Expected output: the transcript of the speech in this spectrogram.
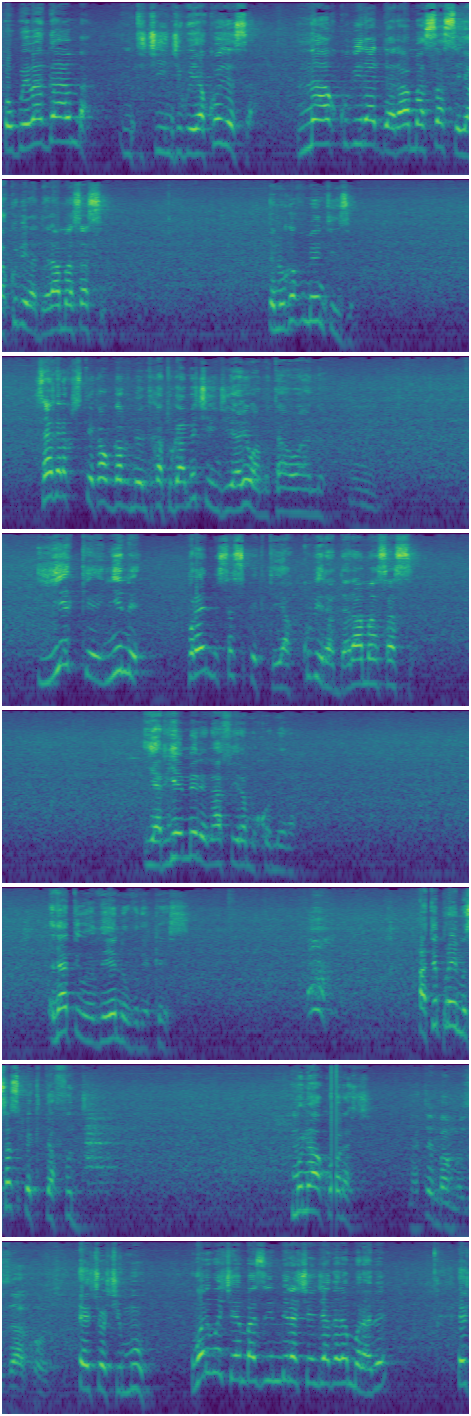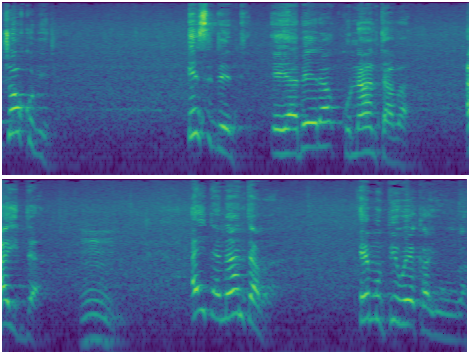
ogwe bagamba nti kingi gwe yakozesa nakubira ddala amasasi yakubira ddala amasasi eno gavumenti nze sagala kukiteeka ku gavumenti katugambe kingi yali wamutawaana ye kenyine prime suspect yakubira ddala amasasi yali emere nafiira mukomera. That was the end of the case. Ate prime suspect afudde munakola ki? Ate mba muzaako ki? Ekyo kimu. Waliwo ekyembazimbira kyenjagala mulabe ekyokubiri incident eyabeera ku nantaba aida. Aida nantaba mp wekayunga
